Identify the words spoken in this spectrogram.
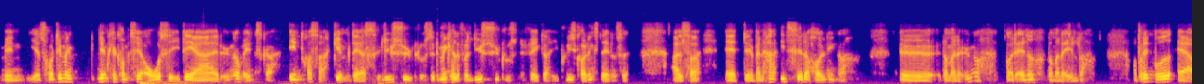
Men jeg tror, det man nemt kan komme til at overse, det er, at yngre mennesker ændrer sig gennem deres livscyklus. Det er det, man kalder for livscykluseffekter i politisk holdningsdannelse. Altså, at øh, man har et sæt af holdninger, øh, når man er yngre, og et andet, når man er ældre. Og på den måde er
